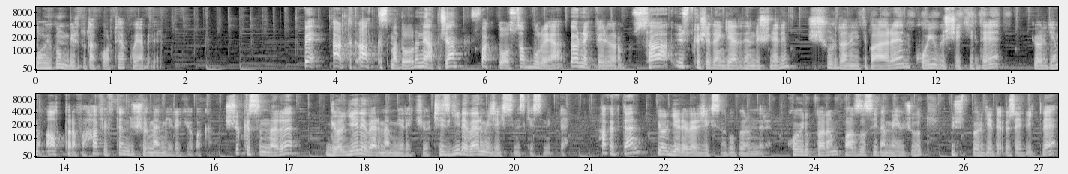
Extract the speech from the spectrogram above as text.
doygun bir dudak ortaya koyabilirim. Ve artık alt kısma doğru ne yapacağım? Ufak da olsa buraya örnek veriyorum. Sağ üst köşeden geldiğini düşünelim. Şuradan itibaren koyu bir şekilde gölgemi alt tarafa hafiften düşürmem gerekiyor bakın. Şu kısımları gölgeyle vermem gerekiyor. Çizgiyle vermeyeceksiniz kesinlikle. Hafiften gölgeyle vereceksiniz bu bölümleri. Koyuluklarım fazlasıyla mevcut. Üst bölgede özellikle.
